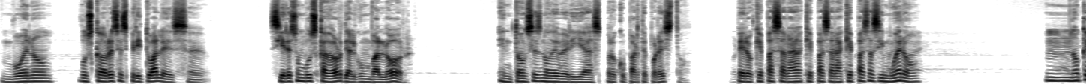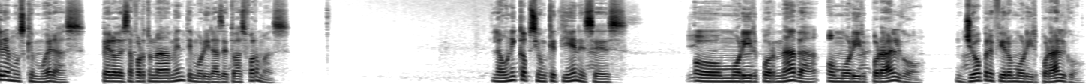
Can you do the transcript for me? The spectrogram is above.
Bueno, buscadores espirituales, eh, si eres un buscador de algún valor, entonces no deberías preocuparte por esto. Pero ¿qué pasará? ¿Qué pasará? ¿Qué pasa si muero? Mm, no queremos que mueras, pero desafortunadamente morirás de todas formas. La única opción que tienes es o morir por nada o morir por algo. Yo prefiero morir por algo.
